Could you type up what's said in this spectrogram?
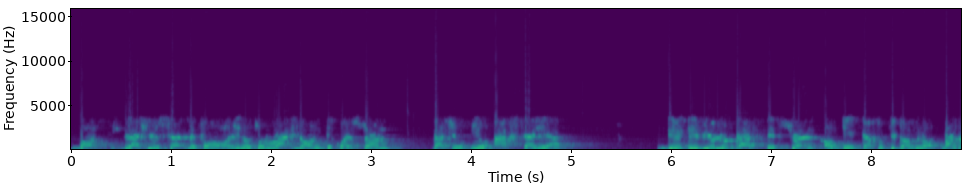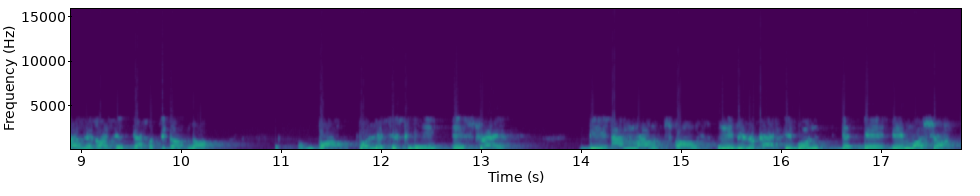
But like you said before, you know, to ride on the question that you, you asked earlier, the, if you look at the strength of the deputy governor, not just because he's deputy governor, but politically, his strength the amount of, if you look at even the, the, the motion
